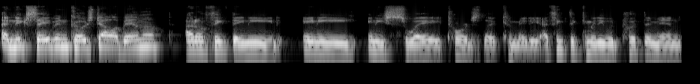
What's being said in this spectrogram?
and Nick Saban coached Alabama. I don't think they need any any sway towards the committee. I think the committee would put them in,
